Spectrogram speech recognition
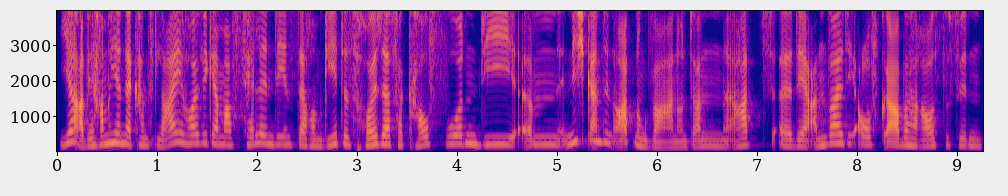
Ja, wir haben hier in der Kanzlei häufiger mal Fälle, in denen es darum geht, dass Häuser verkauft wurden, die ähm, nicht ganz in Ordnung waren. Und dann hat äh, der Anwalt die Aufgabe herauszufinden,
